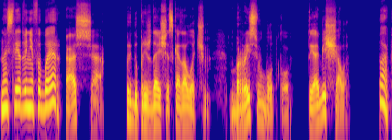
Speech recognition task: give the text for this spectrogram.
Но исследование ФБР...» «Ася», — предупреждающе сказал отчим, — «брысь в будку. Ты обещала». «Пап,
